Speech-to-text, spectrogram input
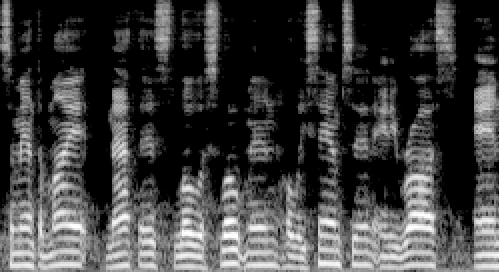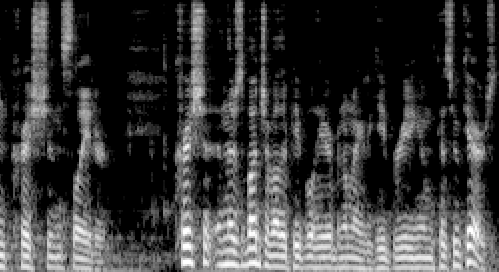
Samantha Myatt, Mathis, Lola Sloatman, Holly Sampson, Andy Ross, and Christian Slater. Christian, and there's a bunch of other people here, but I'm not going to keep reading them because who cares?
